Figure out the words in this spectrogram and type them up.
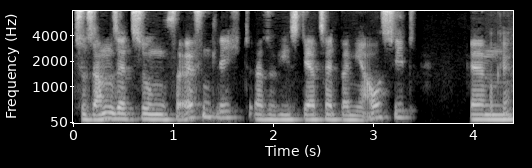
Zusammensetzung veröffentlicht, also wie es derzeit bei mir aussieht. Ähm, okay.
